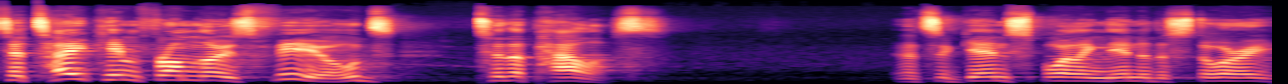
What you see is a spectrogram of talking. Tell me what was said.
to take him from those fields to the palace. And it's again spoiling the end of the story,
